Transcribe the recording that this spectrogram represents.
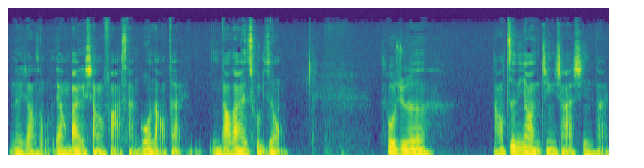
那个叫什么？两百个想法闪过脑袋，你脑袋还是处于这种，所以我觉得，然后真的要你静下心来，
